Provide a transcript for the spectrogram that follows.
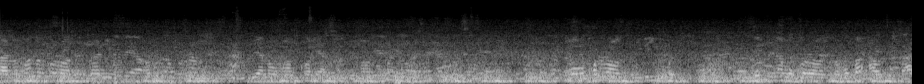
കാരണം കൊണ്ടുള്ളത് ቢያኖ ማቆያ ኮሮናውን ልዩ ዝም ብላ ኮሮና ከሆባ አውጥታ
